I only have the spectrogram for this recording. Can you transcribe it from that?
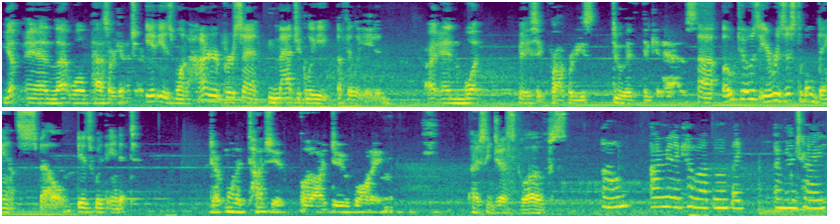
Yep, and that will pass Arcana check. It is 100% magically affiliated. Alright, and what basic properties do I think it has? Uh, Otto's irresistible dance spell is within it. don't want to touch it, but I do want it. I suggest gloves. Um, I'm gonna come up with like I'm gonna try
